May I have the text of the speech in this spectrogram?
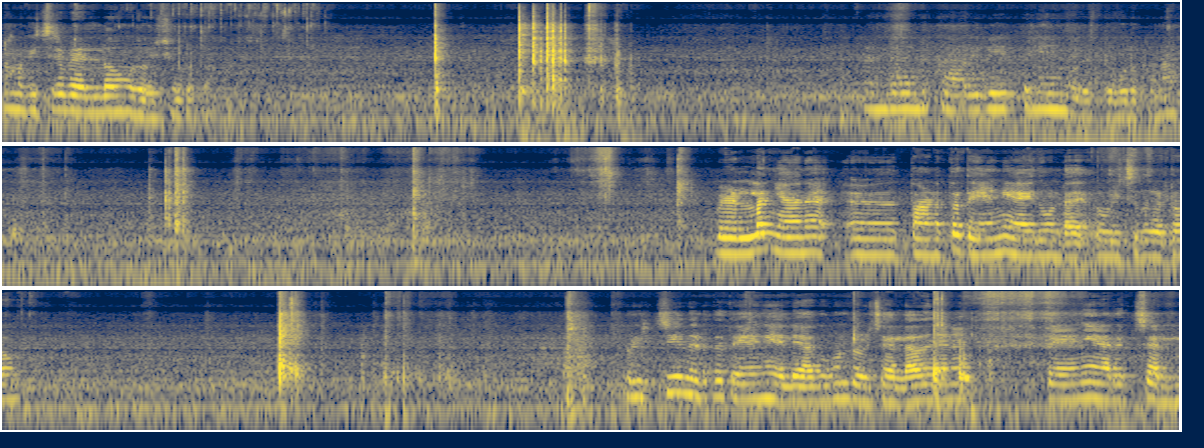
നമുക്ക് ഇച്ചിരി വെള്ളവും കൂടെ ഒഴിച്ചു കൊടുക്കാം രണ്ട് രണ്ട് കറിവേപ്പിലയും കൂടി ഇട്ട് കൊടുക്കണം. വെള്ളം ഞാൻ തണുത്ത തേങ്ങ ആയതുകൊണ്ട് ഒഴിച്ചത് കേട്ടോ. ഒഴിച്ചിന്നെടുത്ത തേങ്ങയല്ലേ അതുകൊണ്ട് ഒഴിച്ച അല്ലാതെ ഞാൻ തേങ്ങ അരച്ചല്ല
